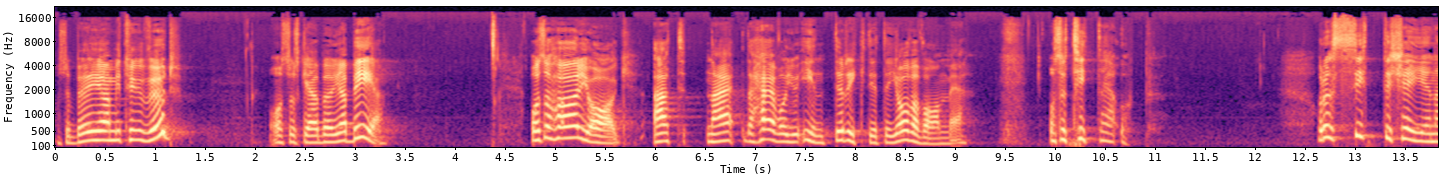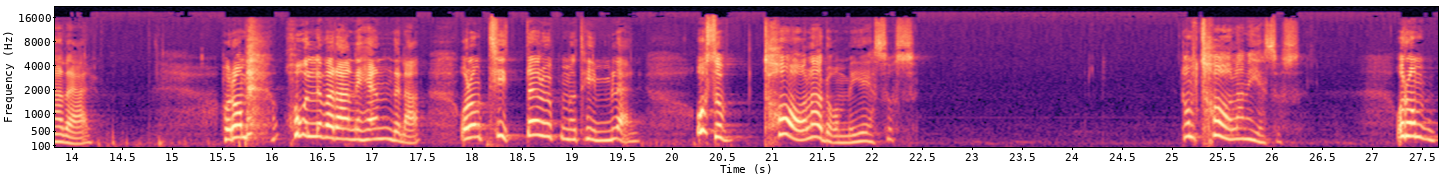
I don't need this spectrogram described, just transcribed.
och så böjer jag mitt huvud och så ska jag börja be. Och så hör jag att nej, det här var ju inte riktigt det jag var van med. Och så tittar jag upp. Och då sitter tjejerna där. Och de håller varandra i händerna och de tittar upp mot himlen. Och så talar de med Jesus. De talar med Jesus. Och de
